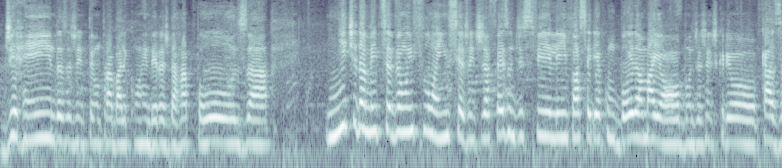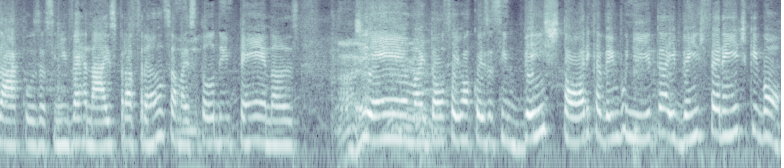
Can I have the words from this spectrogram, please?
de rendas, a gente tem um trabalho com rendeiras da Raposa. Nitidamente você vê uma influência. A gente já fez um desfile em parceria com o Boi da Maioba, onde a gente criou casacos assim invernais para a França, mas todo em penas Ah, de é? ema. Então foi uma coisa assim bem histórica, bem bonita e bem diferente. Que bom.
